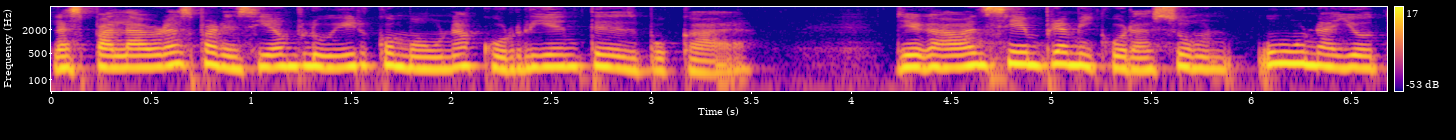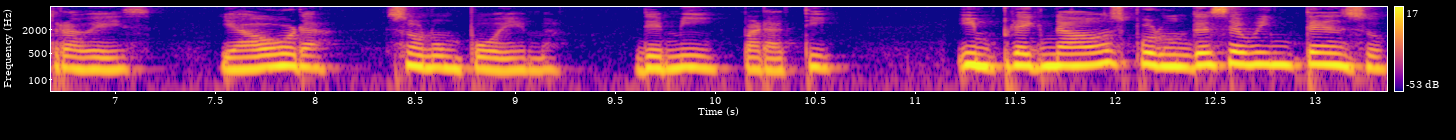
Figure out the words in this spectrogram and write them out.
Las palabras parecían fluir como una corriente desbocada. Llegaban siempre a mi corazón una y otra vez, y ahora son un poema, de mí para ti, impregnados por un deseo intenso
